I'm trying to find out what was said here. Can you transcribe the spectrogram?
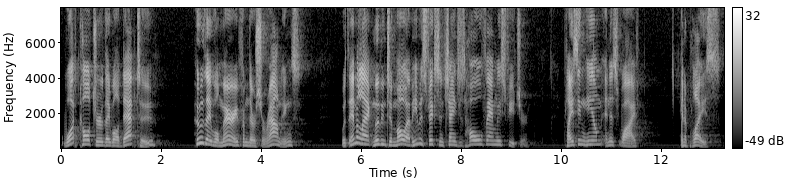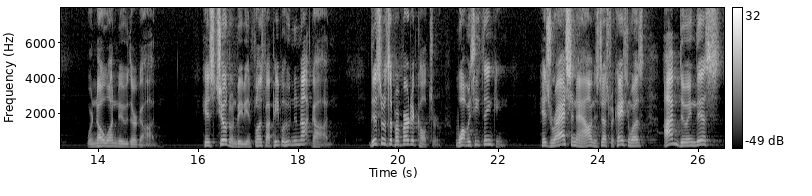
what culture they will adapt to, who they will marry from their surroundings. With Elimelech moving to Moab, he was fixing to change his whole family's future, placing him and his wife in a place where no one knew their God. His children would be influenced by people who knew not God. This was a perverted culture. What was he thinking? His rationale and his justification was I'm doing this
